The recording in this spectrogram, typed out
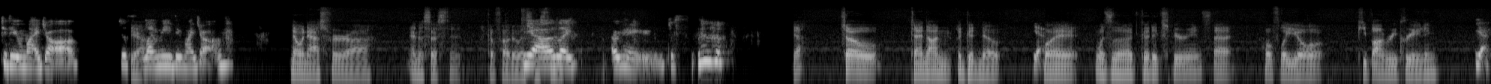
to do my job. Just yeah. let me do my job. No one asked for uh, an assistant, like a photo assistant. Yeah, I was like, okay, just Yeah. So, to end on a good note, yeah. what was a good experience that hopefully you'll keep on recreating? Yes.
